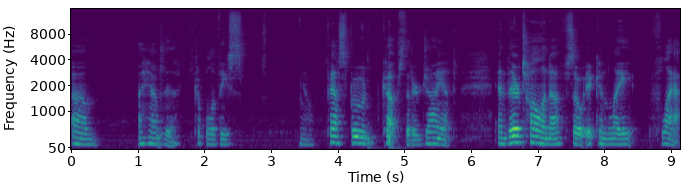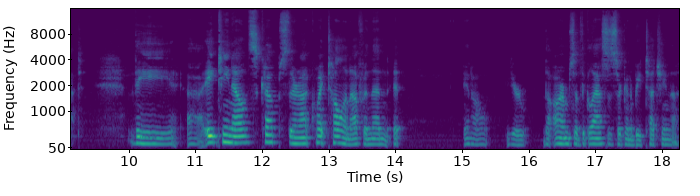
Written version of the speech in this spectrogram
Um, I have the couple of these, you know, fast food cups that are giant and they're tall enough so it can lay flat. The uh, 18 ounce cups, they're not quite tall enough and then it, you know, your the arms of the glasses are going to be touching the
